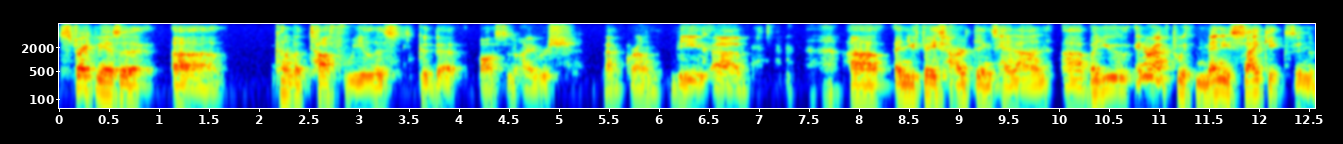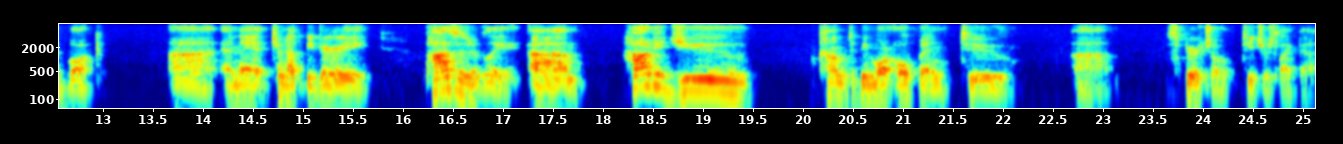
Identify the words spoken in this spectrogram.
strike me as a uh, kind of a tough realist, good that Boston Irish background. The uh, uh, and you face hard things head on, uh, but you interact with many psychics in the book, uh, and they turned out to be very positively. Um, how did you come to be more open to uh, spiritual teachers like that?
